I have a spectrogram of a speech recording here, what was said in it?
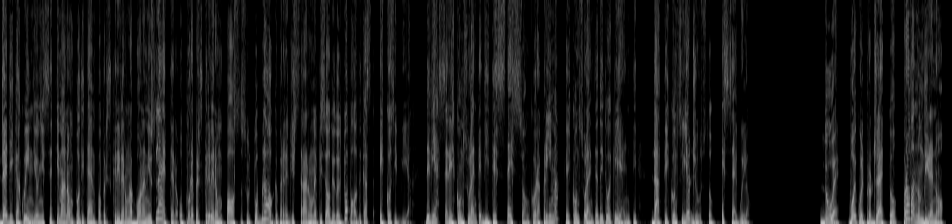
Dedica quindi ogni settimana un po' di tempo per scrivere una buona newsletter, oppure per scrivere un post sul tuo blog, per registrare un episodio del tuo podcast e così via. Devi essere il consulente di te stesso ancora prima che il consulente dei tuoi clienti. Datti il consiglio giusto e seguilo. 2. Vuoi quel progetto? Prova a non dire no,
